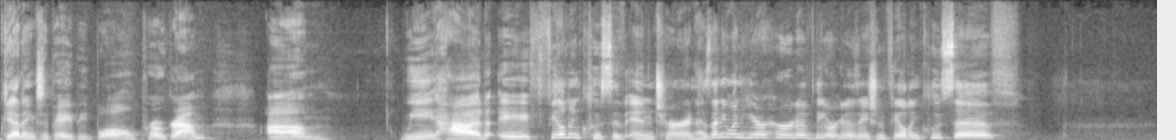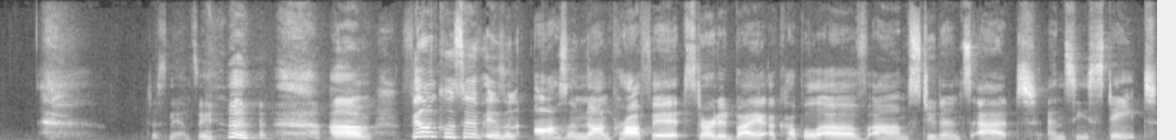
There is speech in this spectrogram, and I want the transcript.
Getting to Pay People program. Um, we had a Field Inclusive intern. Has anyone here heard of the organization Field Inclusive? Just Nancy. um, Field Inclusive is an awesome nonprofit started by a couple of um, students at NC State.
